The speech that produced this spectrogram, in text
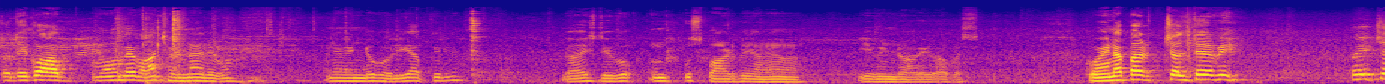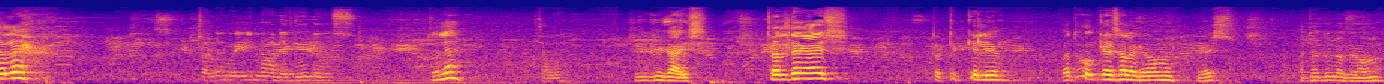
तो देखो आप, वहाँ में वहाँ चढ़ना है, देखो। मैंने विंडो खोली आपके लिए। गाइस देखो, उन, उस पहाड़ पे जाना है। ये विंडो आ गई वापस। कोई ना, पर चलते अभी। भाई, चले। चलो भाई नहाने धो ले बस। चले? चले। ठीक है गाइस चलते गाइस तब तक के लिए बताओ कैसा लग रहा हूँ मैं? गाइस अच्छा तो लग रहा हूँ ना?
